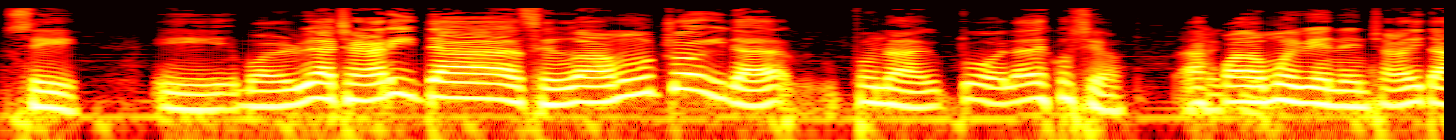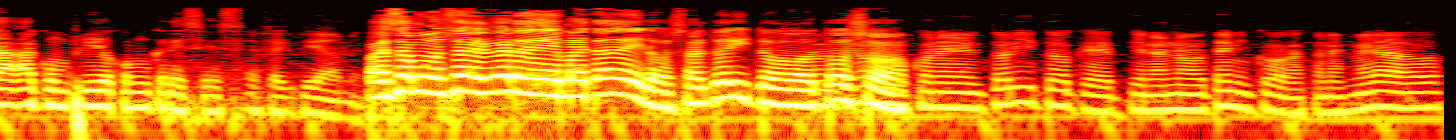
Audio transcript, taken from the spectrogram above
Sí, y volvió a Chagarita, se dudaba mucho y la fue una tuvo la descoció. Ha jugado muy bien en Chagarita, ha cumplido con creces. Efectivamente. Pasamos al verde de Mataderos, al Torito Toso. con el Torito, que tiene un nuevo técnico, Gastón Esmerado.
